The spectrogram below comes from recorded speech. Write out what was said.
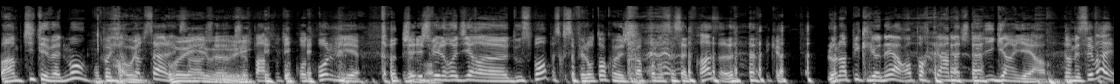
bah, un petit événement. On peut le Ah dire comme ça, Alex. Oui, hein. oui, je, je parle sous ton contrôle, mais je, je vais le redire euh, doucement parce que ça fait longtemps que j'ai pas prononcé cette phrase. Euh, L'Olympique lyonnais a remporté un match de Ligue 1 hier. Non, mais c'est vrai.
